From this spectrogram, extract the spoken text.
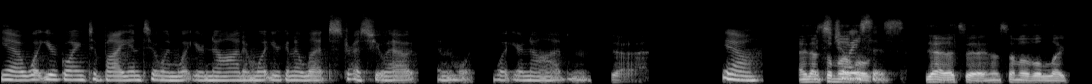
yeah, what you're going to buy into and what you're not and what you're going to let stress you out and what what you're not and Yeah. yeah, And at it's some level, choices. yeah, that's it. And on some level, like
